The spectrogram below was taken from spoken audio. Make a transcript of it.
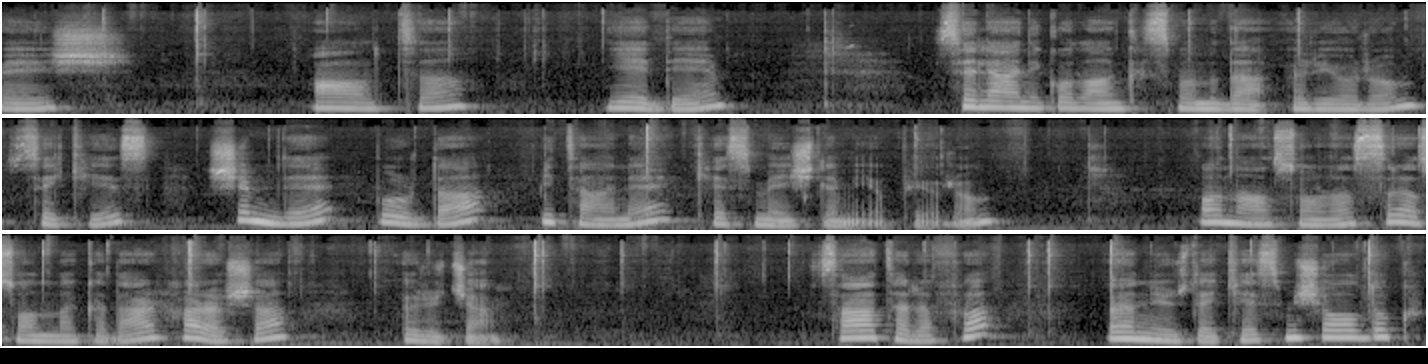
5 6 7 Selanik olan kısmımı da örüyorum. 8. Şimdi burada bir tane kesme işlemi yapıyorum. Ondan sonra sıra sonuna kadar haroşa öreceğim. Sağ tarafı ön yüzde kesmiş olduk.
